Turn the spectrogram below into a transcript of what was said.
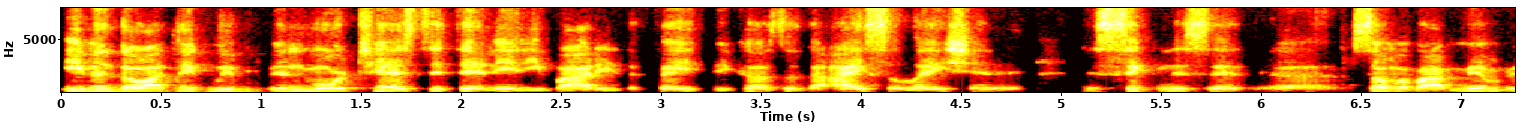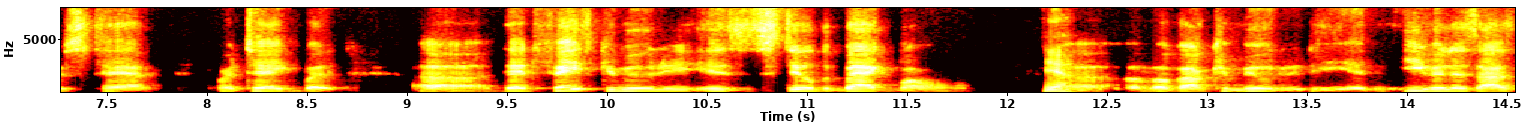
Even though I think we've been more tested than anybody, the faith, because of the isolation and the sickness that uh, some of our members have partake, but uh, that faith community is still the backbone yeah. uh, of, of, our community. And even as I,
